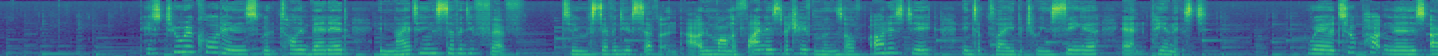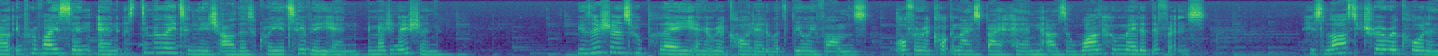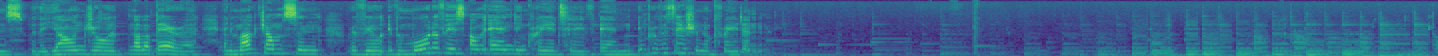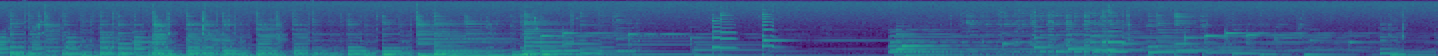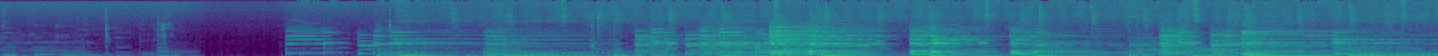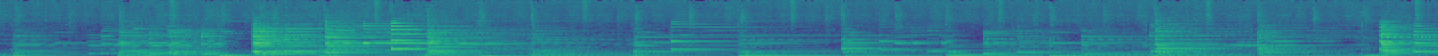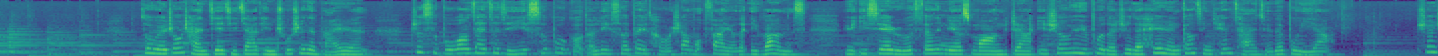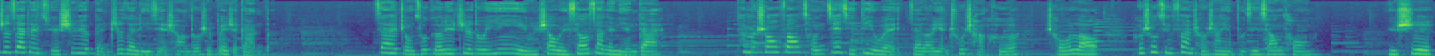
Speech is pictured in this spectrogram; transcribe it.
His two recordings with Tony Bennett in 1975 to 77 are among the finest achievements of artistic interplay between singer and pianist, where two partners are improvising and stimulating each other's creativity and imagination. Musicians who play and recorded with Bill Evans often recognized by him as the one who made a difference. His last trio recordings with young Joe LaBarbera and Marc Johnson revealed even more of his unending creative and improvisational freedom. 为中产阶级家庭出身的白人，至死不忘在自己一丝不苟的栗色背头上抹发油的 Evans，与一些如 Thelonious Monk 这样一生郁郁不得志的黑人钢琴天才绝对不一样，甚至在对爵士乐本质的理解上都是对着干的。在种族隔离制度阴影尚未消散的年代，他们双方从阶级地位再到演出场合、酬劳和授权范畴上也不尽相同，于是。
